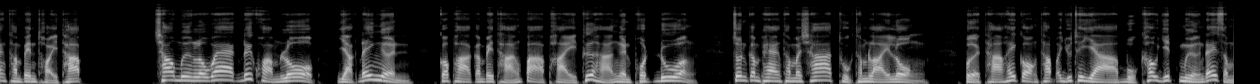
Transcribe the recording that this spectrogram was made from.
งทำเป็นถอยทัพ ชาวเมืองละแวกด้วยความโลภอยากได้เงิน ก็พากันไปถางป่าไผ่เพื่อหาเงินพดด้วง จนกำแพงธรรมชาติถูกทำลายลง เปิดทางให้กองทัพอยุธยาบุกเข้ายึดเมืองได้สำเร็จ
